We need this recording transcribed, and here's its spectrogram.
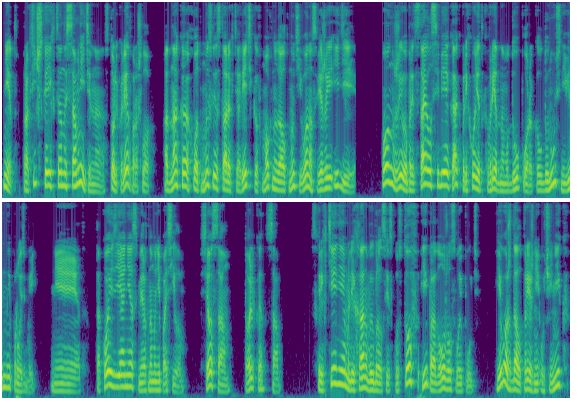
Нет, практическая их ценность сомнительна, столько лет прошло. Однако ход мысли старых теоретиков мог натолкнуть его на свежие идеи. Он живо представил себе, как приходит к вредному до упора колдуну с невинной просьбой. Нет, такое деяние смертному не по силам. Все сам, только сам. С хрехтением Лихан выбрался из кустов и продолжил свой путь. Его ждал прежний ученик,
